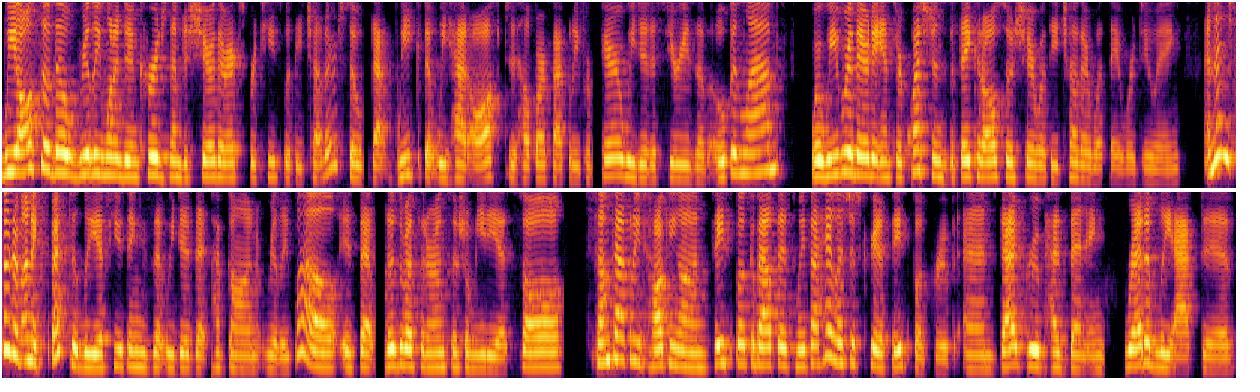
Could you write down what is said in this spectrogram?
We also, though, really wanted to encourage them to share their expertise with each other. So, that week that we had off to help our faculty prepare, we did a series of open labs where we were there to answer questions, but they could also share with each other what they were doing. And then, sort of unexpectedly, a few things that we did that have gone really well is that those of us that are on social media saw some faculty talking on Facebook about this, and we thought, hey, let's just create a Facebook group. And that group has been incredibly active.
